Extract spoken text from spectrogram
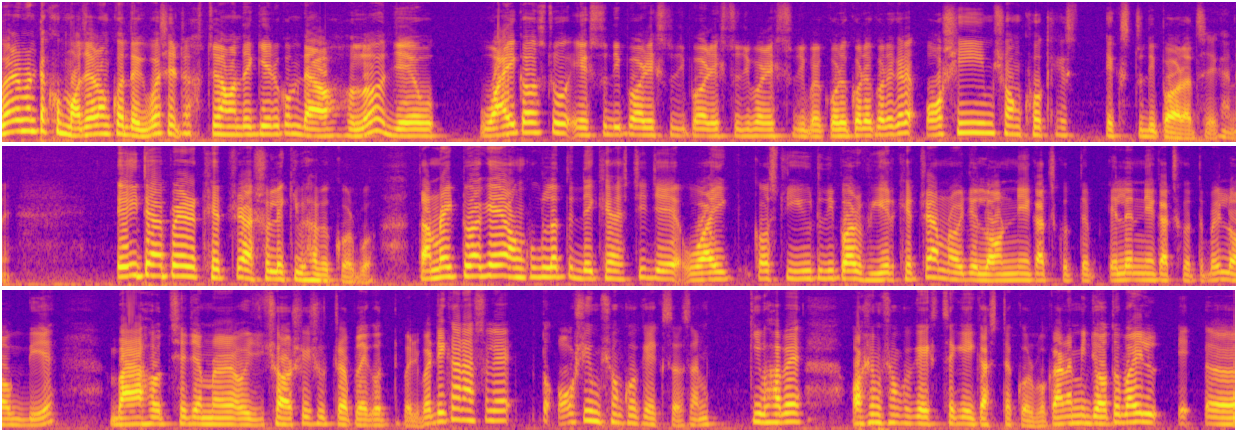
এবার আমরা খুব মজার অঙ্ক দেখব। সেটা হচ্ছে আমাদের কি এরকম দেওয়া হলো যে Y equals to X to the power X to the power X to the power X to the power করে করে করে করে অসীম সংখ্যক এক্স টু দি পাওয়ার আছে এখানে। এই টাইপের ক্ষেত্রে আসলে কীভাবে করব? তো আমরা একটু আগে অঙ্কগুলোতে দেখে আসছি যে Y cost U to the power V এর ক্ষেত্রে আমরা ওই যে লন নিয়ে কাজ করতে, ln নিয়ে কাজ করতে পারি লগ দিয়ে। বা হচ্ছে যে আমরা ওই সরাসরি সূত্র অ্যাপ্লাই করতে পারি। বাট এখানে আসলে তো অসীম সংখ্যক এক্স আছে। আমি কীভাবে অসীম সংখ্যক এক্স থেকে এই কাজটা করব? কারণ আমি যতবারই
